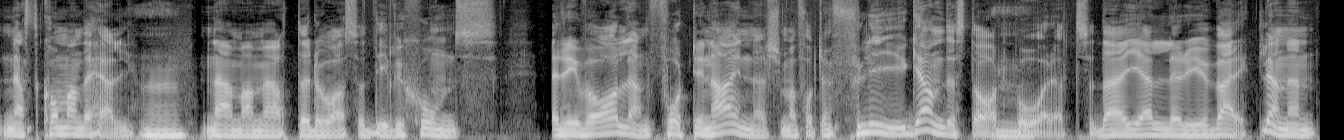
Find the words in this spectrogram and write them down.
nästkommande helg mm. när man möter då alltså divisionsrivalen 49ers som har fått en flygande start mm. på året. Så där gäller det ju verkligen en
